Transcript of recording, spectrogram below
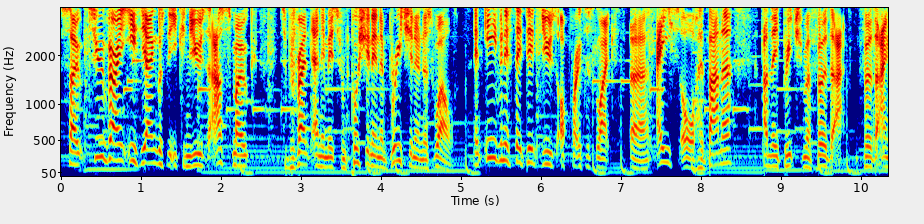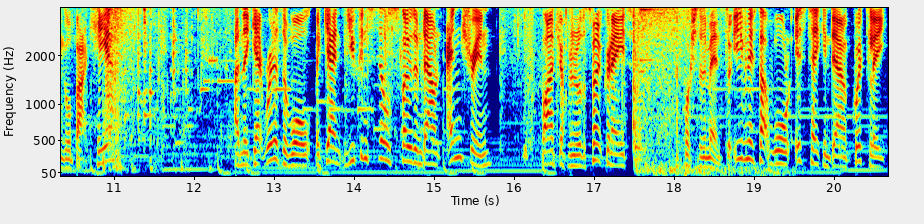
So two very easy angles that you can use as smoke to prevent enemies from pushing in and breaching in as well. And even if they did use operators like uh, Ace or Hibana and they breach from a further, further angle back here and they get rid of the wall, again, you can still slow them down entering by dropping another smoke grenade and pushing them in. So even if that wall is taken down quickly,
